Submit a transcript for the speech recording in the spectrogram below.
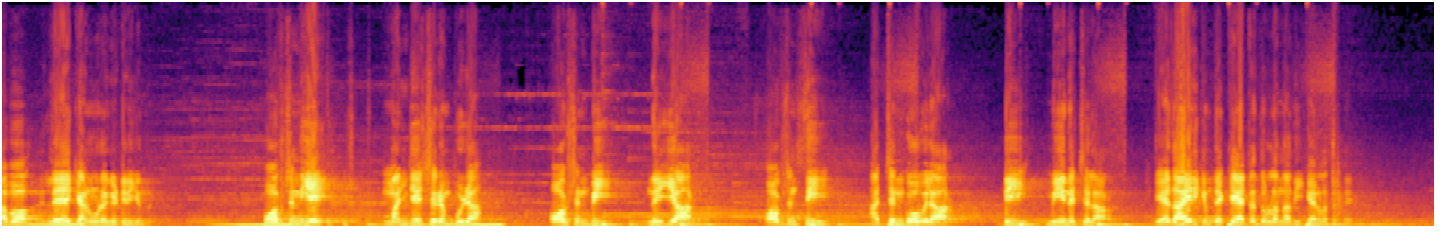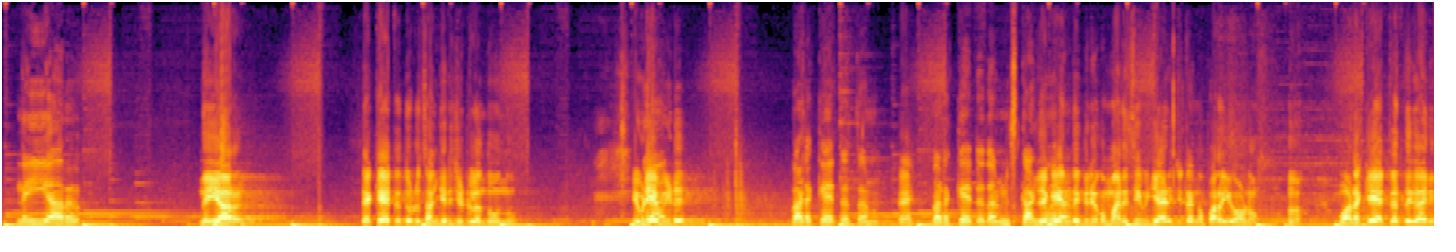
അപ്പോൾ ലേക്കാണ് ഊഴം കിട്ടിയിരിക്കുന്നത്. ഓപ്ഷൻ എ മഞ്ചേശ്വരം പുഴ. Option B Neyyar. Option C Achankovilar. D Meenachilar. ഏതായിരിക്കും തെക്കേറ്റത്തുള്ള നദി കേരളത്തിന്റെ നെയ്യാറ് നെയ്യാറ് തെക്കേയറ്റത്തോട് സഞ്ചരിച്ചിട്ടില്ലെന്ന് തോന്നുന്നു? എവിടെയാ വീട്? വടക്കേറ്റത്താണ് വടക്കേറ്റത്താണ് മീൻസ് എന്തെങ്കിലുമൊക്കെ മനസ്സിൽ വിചാരിച്ചിട്ട് അങ്ങ് പറയുവാണോ? വടക്കേ അറ്റത്തുകാരി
